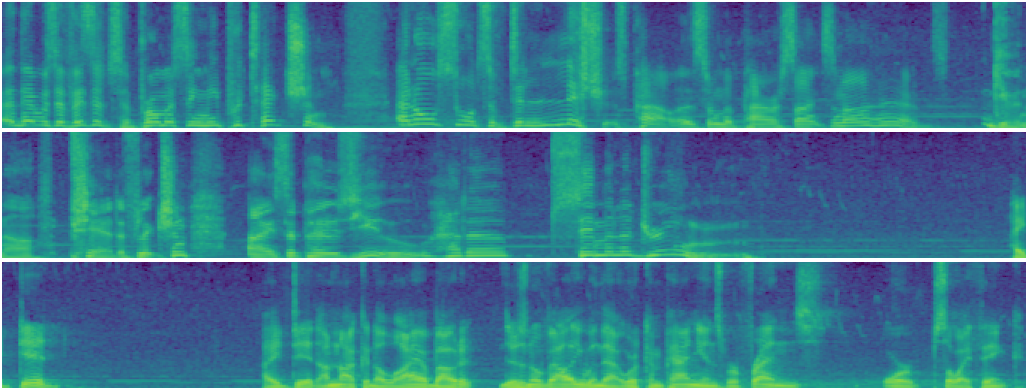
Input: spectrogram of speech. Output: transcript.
Uh, there was a visitor promising me protection and all sorts of delicious powers from the parasites in our heads. Given our shared affliction, I suppose you had a similar dream. I did. I did. I'm not going to lie about it. There's no value in that. We're companions, we're friends. Or so I think.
